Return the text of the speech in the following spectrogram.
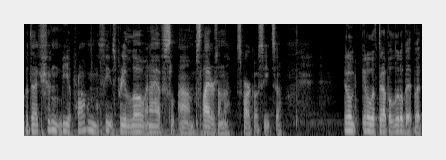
but that shouldn't be a problem. The seat is pretty low and I have sl um, sliders on the Sparco seat, so it'll, it'll lift it up a little bit, but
